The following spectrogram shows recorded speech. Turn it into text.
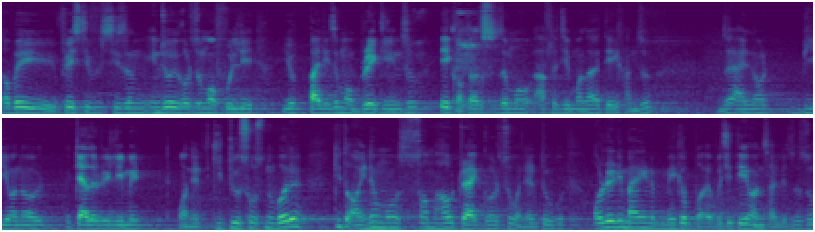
तपाईँ फेस्टिभ सिजन इन्जोय गर्छु म फुल्ली यो पालि चाहिँ म ब्रेक लिन्छु। एक हप्ता जस्तो चाहिँ म आफ्नो जिम्मा लगाएर त्यही खान्छु। हुन्छ I not be on a calorie limit भनेर कि त्यो सोच्नु पऱ्यो। कि त होइन म सम हाउ ट्र्याक गर्छु भनेर त्यो अलरेडी माइन्ड मेकअप भएपछि त्यही अनुसारले सो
